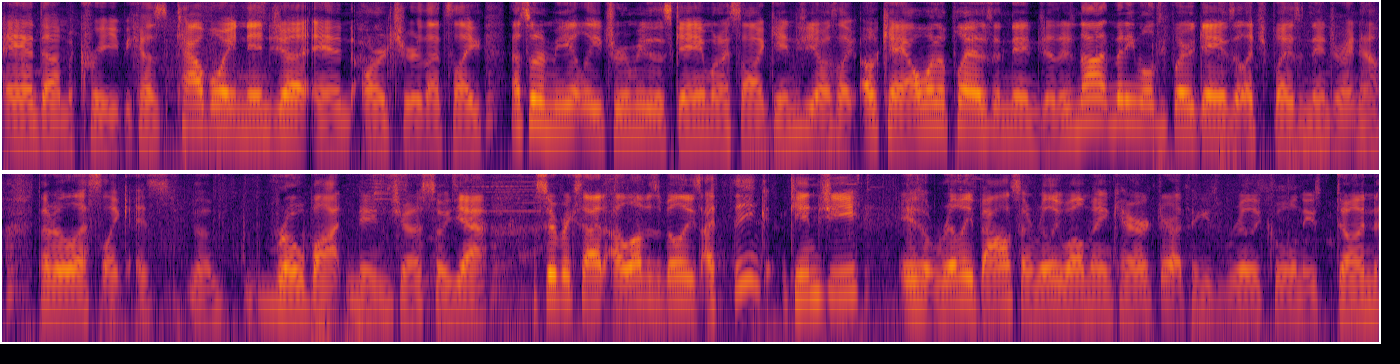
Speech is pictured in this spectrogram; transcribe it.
and uh, McCree because Cowboy, Ninja, and Archer. That's like that's what immediately drew me to this game when I saw Genji. I was like, okay, I want to play as a ninja. There's not many multiplayer games that let you play as a ninja right now. Nevertheless, like as the robot ninja. So yeah, super excited. I love his abilities. I think Genji is really balanced and really well made character. I think he's really cool and he's done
